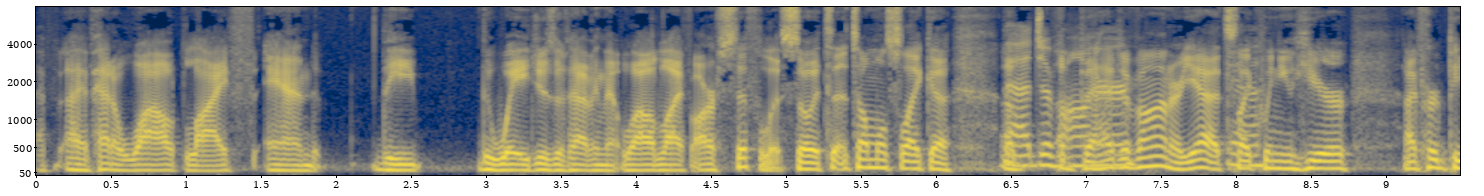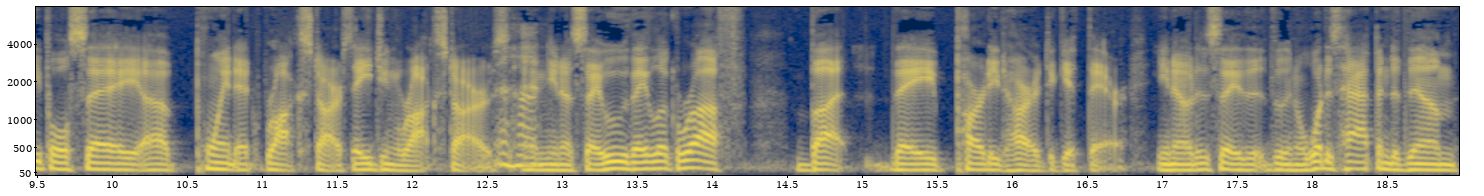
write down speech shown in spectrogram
I've, I've had a wild life, and the the wages of having that wild life are syphilis. So it's it's almost like a, a badge of a honor. badge of honor. Yeah, it's Yeah. like when you hear I've heard people say uh, point at rock stars, aging rock stars, Uh-huh. and you know say, "Ooh, they look rough." But they partied hard to get there. You know, to say that you know what has happened to them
